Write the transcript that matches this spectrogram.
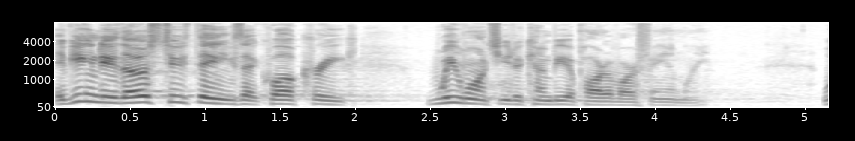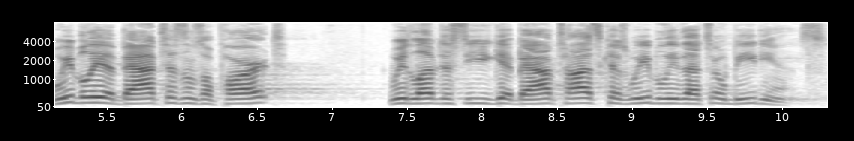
If you can do those two things at Quail Creek, we want you to come be a part of our family. We believe that baptism's a part. We'd love to see you get baptized because we believe that's obedience.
